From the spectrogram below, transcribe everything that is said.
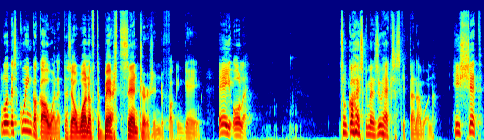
luotes kuinka kauan, että se on one of the best centers in the fucking game. Ei ole. Se on 29 tänä vuonna. His shit.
